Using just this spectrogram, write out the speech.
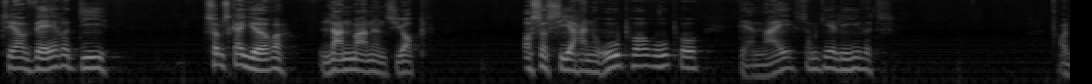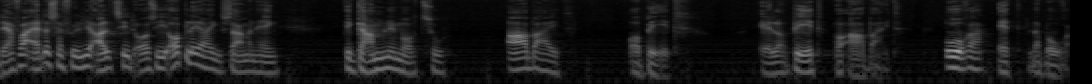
til at være de, som skal gøre landmandens job. Og så siger han, ro på, ro på, det er mig, som giver livet. Og derfor er det selvfølgelig altid også i oplæringssammenhæng det gamle motto, arbejd og bed, eller bed og arbejde. Ora et labora.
